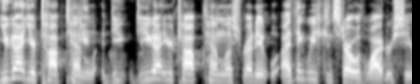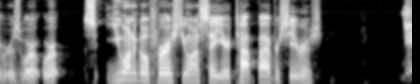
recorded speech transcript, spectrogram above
you got your top 10 li- do you, do you got your top 10 list ready? I think we can start with wide receivers. We're, we're you want to go first? You want to say your top 5 receivers? Yeah,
